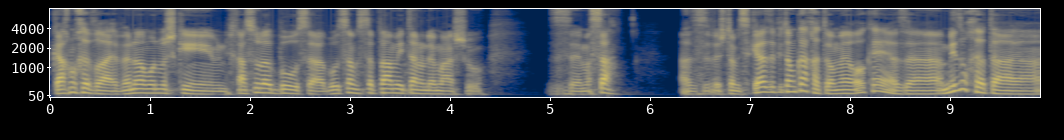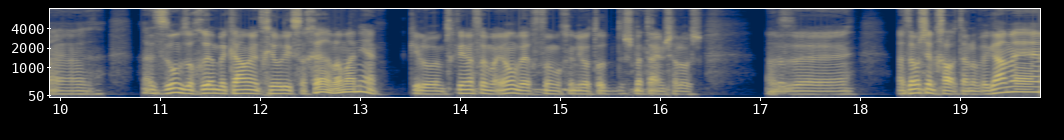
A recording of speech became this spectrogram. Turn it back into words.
לקחנו חברה, הבאנו המון משקיעים, נכנסנו לבורסה, הבורסה מספה מאיתנו למשהו, זה מסע. אז כשאתה מסתכל על זה פתאום ככה, אתה אומר, אוקיי, אז מי זוכר את הזום, זוכרים בכמה הם התחילו להיסחר? לא מעניין. כאילו, הם מסתכלים איפה הם היום ואיפה הם הולכים להיות עוד שנתיים, שלוש. אז, אה, אז זה מה שהנחה אותנו, וגם... אה,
